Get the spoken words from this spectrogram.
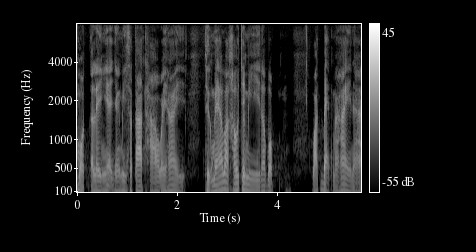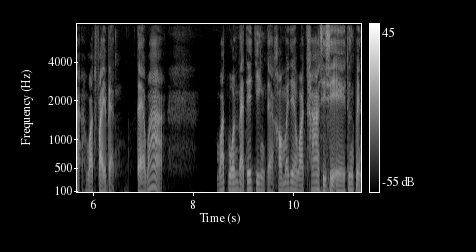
หมดอะไรเงี้ยยังมีสตาร์ทเท้าไว้ให้ ถึงแม้ว่าเขาจะมีระบบวัดแบตมาให้นะฮะ วัดไฟแบต แต่ว่าวัดโวลต์แบตได้จริง แต่เขาไม่ได้วัดค่า CCA ซึ่งเป็น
